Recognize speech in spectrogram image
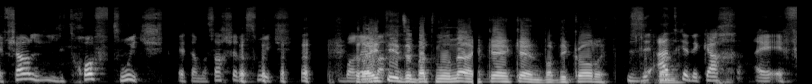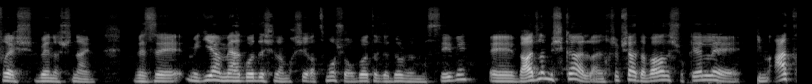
אפשר לדחוף סוויץ', את המסך של הסוויץ'. ראיתי את זה בתמונה, כן, כן, בביקורת. זה נכון. עד כדי כך אה, הפרש בין השניים, וזה מגיע מהגודל של המכשיר עצמו, שהוא הרבה יותר גדול ומסיבי, אה, ועד למשקל, אני חושב שהדבר הזה שוקל אה, כמעט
